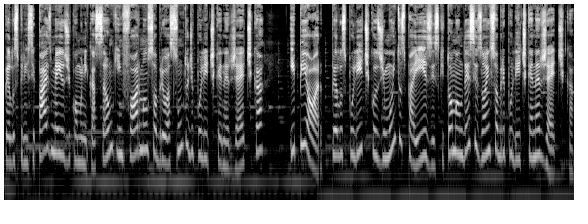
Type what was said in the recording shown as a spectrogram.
pelos principais meios de comunicação que informam sobre o assunto de política energética e, pior, pelos políticos de muitos países que tomam decisões sobre política energética.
